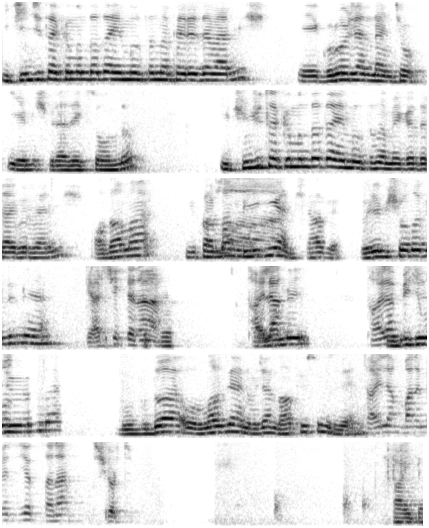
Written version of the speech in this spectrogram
İkinci takımında da Hamilton'a Perez'e vermiş. E, Grosjean'den çok yemiş biraz eksi onlu. Üçüncü takımında da Hamilton'a Mega Driver vermiş. Adama yukarıdan Allah. bilgi gelmiş abi. Böyle bir şey olabilir mi ya? Gerçekten ha. Evet. Tayland, Bey, Tayland gibi ediyorum da bu, bu da olmaz yani hocam. Ne yapıyorsunuz ya? Tayland bana mesaj at sana tişört. Hayda.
